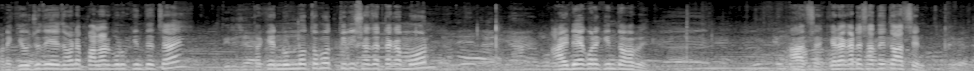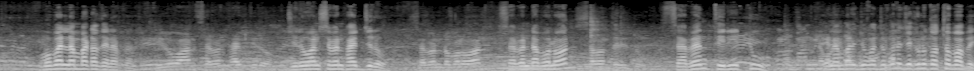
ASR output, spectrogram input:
মানে কেউ যদি এই ধরনের পালার গরু কিনতে চায় তাকে ন্যূনতম তিরিশ হাজার টাকা মন আইডিয়া করে কিনতে হবে। আচ্ছা কেনাকাটার সাথেই তো আছেন। মোবাইল নাম্বারটা দেন আপনার। Zero one seven five zero. Zero one seven five zero. Seven double one. Seven double one. Seven three two. Seven three two. এই নাম্বারে যোগাযোগ করলে যে কোনো তথ্য পাবে।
